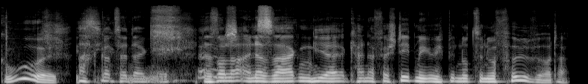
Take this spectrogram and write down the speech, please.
gut. Ist Ach ja Gott sei Dank. gut. ey. Da soll noch einer sagen, hier, keiner versteht mich, ich benutze nur Füllwörter.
